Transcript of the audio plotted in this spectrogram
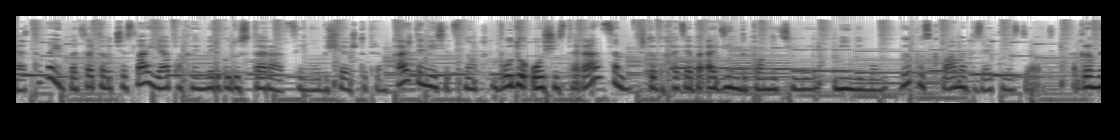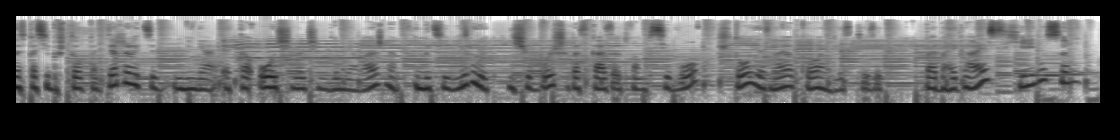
5 и 20 числа. Я, по крайней мере, буду стараться. Я не обещаю, что прям каждый месяц, но буду очень стараться, чтобы хотя бы один дополнительный минимум выпуск вам обязательно сделать. Огромное спасибо, что поддерживаете меня. Это очень-очень для меня важно и мотивирует еще больше рассказывать вам всего, что я знаю про английский язык. Bye bye, guys. See you soon.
